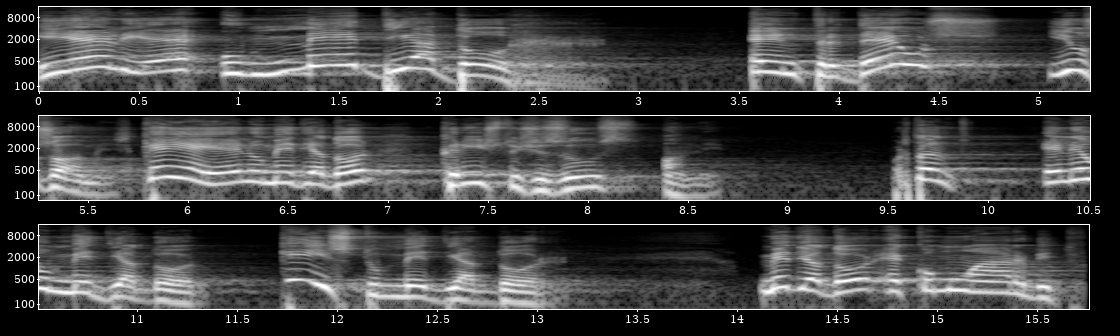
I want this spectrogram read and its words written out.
E Ele é o mediador entre Deus e os homens. Quem é Ele, o mediador? Cristo Jesus, homem. Portanto, Ele é o mediador. Quem é isto, mediador? Mediador é como um árbitro.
